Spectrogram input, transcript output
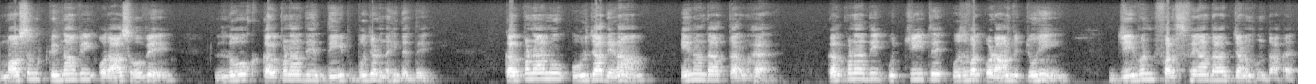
ਮੌਸਮ ਕਿੰਨਾ ਵੀ ਉਦਾਸ ਹੋਵੇ, ਲੋਕ ਕਲਪਨਾ ਦੇ ਦੀਪ ਬੁਝਣ ਨਹੀਂ ਦਿੰਦੇ। ਕਲਪਨਾ ਨੂੰ ਊਰਜਾ ਦੇਣਾ ਇਹਨਾਂ ਦਾ ਧਰਮ ਹੈ। ਕਲਪਨਾ ਦੀ ਉੱਚੀ ਤੇ ਉਜਵਲ ਉਡਾਨ ਵਿੱਚੋਂ ਹੀ ਜੀਵਨ ਫਲਸਫਿਆਂ ਦਾ ਜਨਮ ਹੁੰਦਾ ਹੈ।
